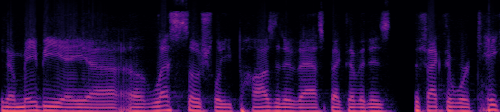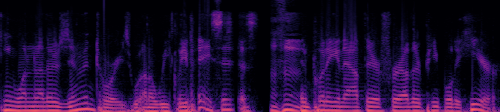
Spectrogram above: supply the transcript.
You know, maybe a, uh, a less socially positive aspect of it is the fact that we're taking one another's inventories on a weekly basis Mhm. and putting it out there for other people to hear.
